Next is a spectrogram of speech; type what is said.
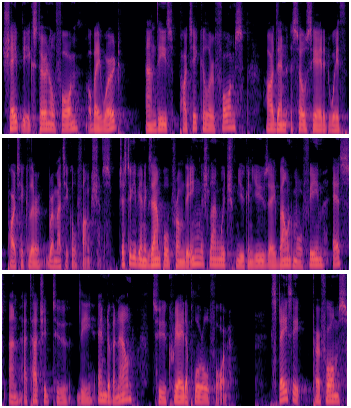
shape the external form of a word and these particular forms are then associated with particular grammatical functions. Just to give you an example from the English language, you can use a bound morpheme s and attach it to the end of a noun to create a plural form. spaCy performs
